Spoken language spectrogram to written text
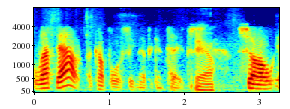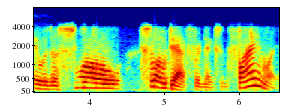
left out a couple of significant tapes. Yeah. So it was a slow, slow death for Nixon. Finally,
